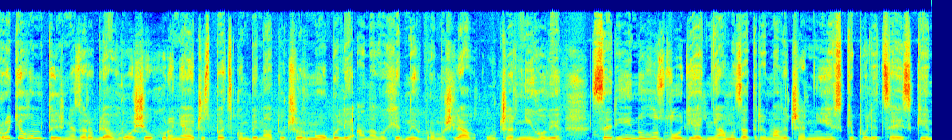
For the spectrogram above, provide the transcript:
Протягом тижня заробляв гроші, охороняючи спецкомбінат у Чорнобилі, а на вихідних промишляв у Чернігові. Серійного злодія днями затримали чернігівські поліцейські.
